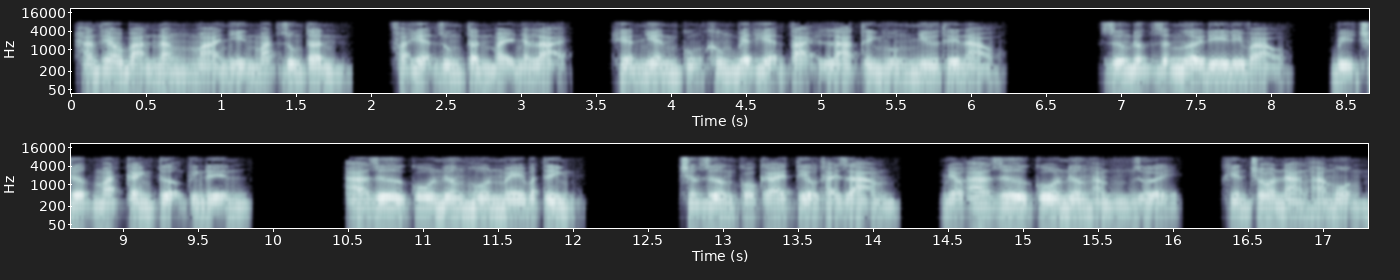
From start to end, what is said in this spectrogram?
Hắn theo bản năng mà nhìn mắt Dung Tần, phát hiện Dung Tần mày nhăn lại, hiển nhiên cũng không biết hiện tại là tình huống như thế nào. Dương Đức dẫn người đi đi vào, bị trước mắt cảnh tượng kinh đến. A Dư cô nương hôn mê bất tỉnh. Trước giường có cái tiểu thái giám, nhéo A Dư cô nương hầm dưới, khiến cho nàng há mồm,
